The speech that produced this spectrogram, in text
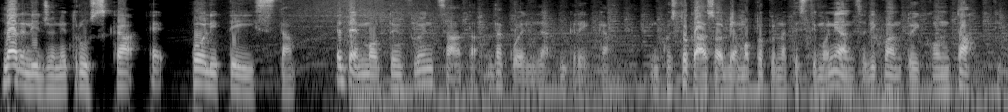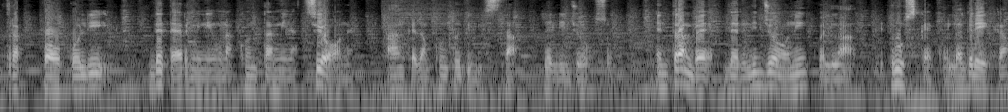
La religione etrusca è politeista ed è molto influenzata da quella greca. In questo caso abbiamo proprio una testimonianza di quanto i contatti tra popoli determini una contaminazione anche da un punto di vista religioso. Entrambe le religioni, quella etrusca e quella greca,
